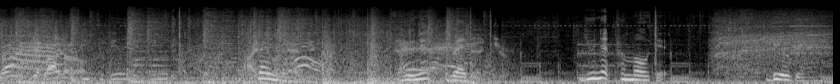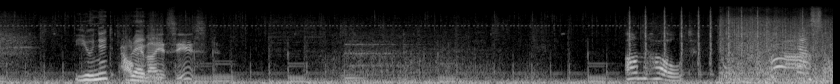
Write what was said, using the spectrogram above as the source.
Where is the lateral? Civilian duty. Training. Unit ready. Unit promoted. Building. Unit How can I ready. assist? On hold. Castle.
